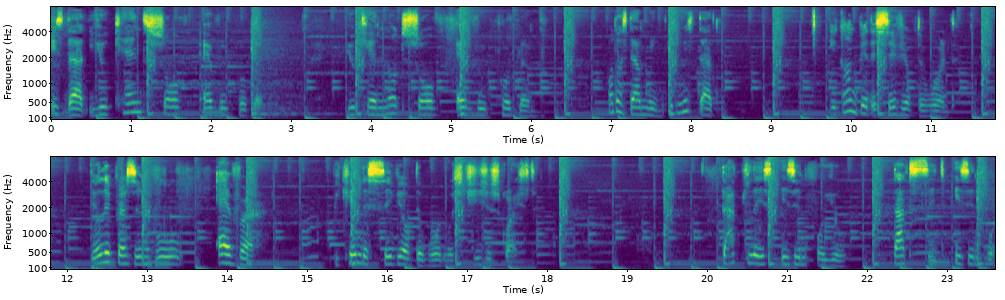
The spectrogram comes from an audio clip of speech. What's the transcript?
is that you can't solve every problem. You cannot solve every problem. What does that mean? It means that you can't be the savior of the world. The only person who ever became the savior of the world was Jesus Christ. That place isn't for you. That seat isn't for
